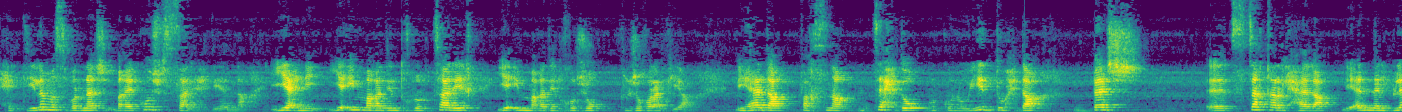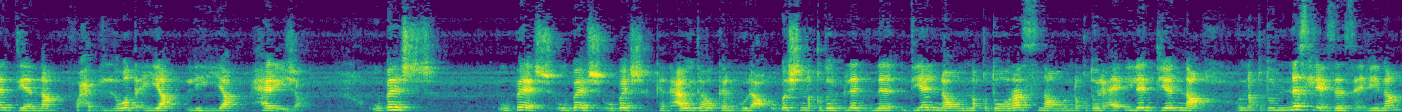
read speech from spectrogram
حيت إلا ما صبرناش ما غيكونش في الصالح ديالنا. يعني يا إما غادي ندخلوا للتاريخ يا إما غادي نخرجوا في الجغرافيا. لهذا فخصنا نتحدوا ونكونوا يد وحدة باش آه، تستقر الحالة لأن البلاد ديالنا في واحد الوضعية اللي هي حرجة. وباش وباش وباش وباش كنعاودها وكنقولها وباش نقضوا البلاد ديالنا ونقضوا راسنا ونقضوا العائلات ديالنا ونقضوا الناس اللي عزاز علينا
